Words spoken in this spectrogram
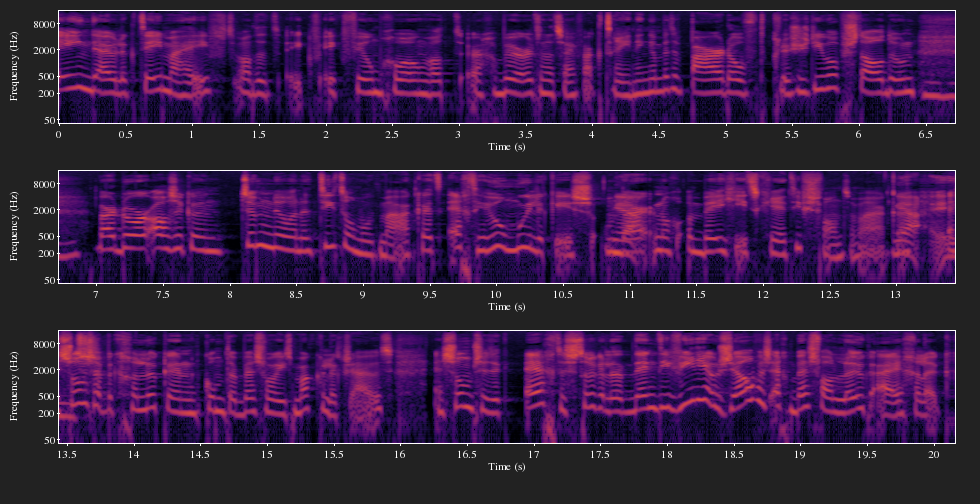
één duidelijk thema heeft. Want het, ik, ik film gewoon wat er gebeurt. En dat zijn vaak trainingen met de paarden of de klusjes die we op stal doen. Waardoor als ik een thumbnail en een titel moet maken, het echt heel moeilijk is om Ja. daar nog een beetje iets creatiefs van te maken. Ja, En soms heb ik geluk en komt er best wel iets makkelijks uit. En soms zit ik echt te struggelen. Ik denk, die video zelf is echt best wel leuk eigenlijk.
